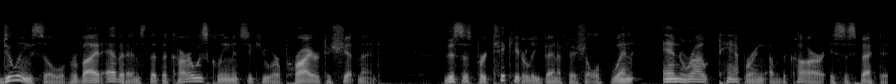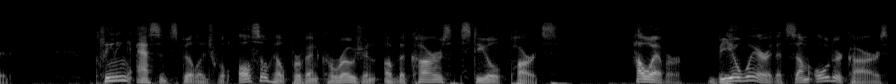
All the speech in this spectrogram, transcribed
Doing so will provide evidence that the car was clean and secure prior to shipment. This is particularly beneficial when en route tampering of the car is suspected. Cleaning acid spillage will also help prevent corrosion of the car's steel parts. However, be aware that some older cars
